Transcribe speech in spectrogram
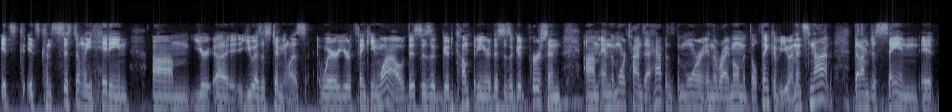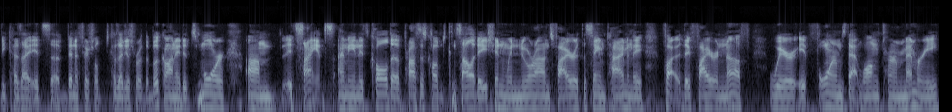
it's it's consistently hitting um, your uh, you as a stimulus where you're thinking, wow, this is a good company or this is a good person, um, and the more times that happens, the more in the right moment they'll think of you. And it's not that I'm just saying it because I, it's uh, beneficial because I just wrote the book on it. It's more, um, it's science. I mean, it's called a process called consolidation when neurons fire at the same time and they fi- they fire enough where it forms that long-term memory,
